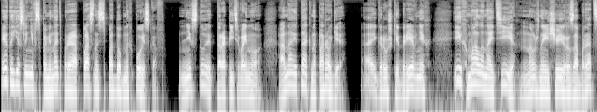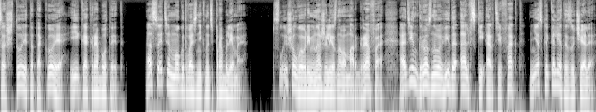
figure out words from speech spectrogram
Это если не вспоминать про опасность подобных поисков. Не стоит торопить войну, она и так на пороге. А игрушки древних, их мало найти, нужно еще и разобраться, что это такое и как работает. А с этим могут возникнуть проблемы. Слышал во времена Железного Марграфа, один грозного вида альфский артефакт несколько лет изучали.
